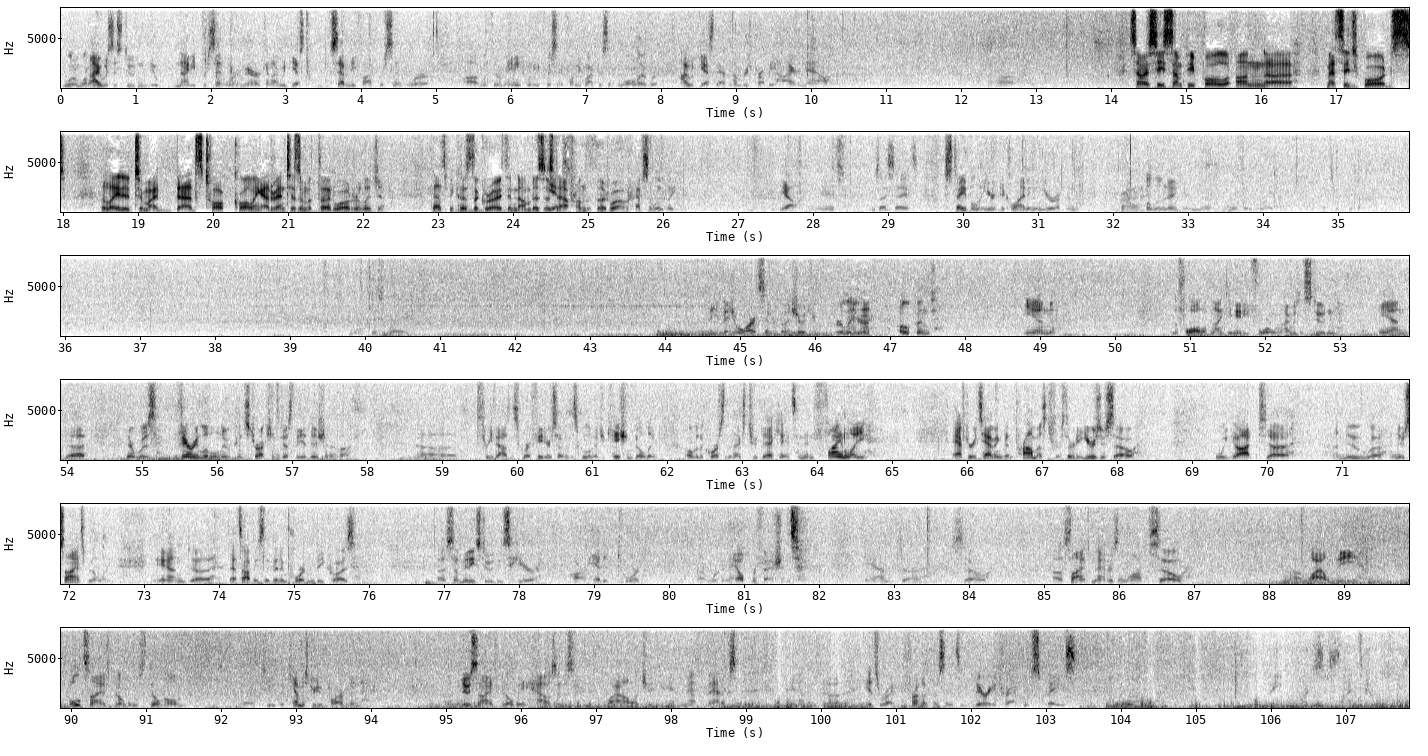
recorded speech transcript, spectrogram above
When, when I was a student, 90% were American. I would guess 75% were, uh, with the remaining 20%, 25% from all over. I would guess that number is probably higher now. so I see some people on uh, message boards related to my dad's talk calling Adventism a third world religion. That's because the growth in numbers is Yes. now from the third world. Absolutely. Yeah, I mean, it's, as I say, it's stable here, declining in Europe, and Right. ballooning in, uh, in the third world. This way. The Visual Arts Center that I showed you earlier Mhm. opened in the fall of 1984 when I was a student, and uh, there was very little new construction, just the addition of a 3,000 square feet or so to the School of Education building over the course of the next two decades. And then finally, after it's having been promised for 30 years or so, we got uh, a new uh, a new science building, and uh, that's obviously been important because uh, so many students here are headed toward uh, work in the health professions, and uh, so science matters a lot. So while the old science building is still home uh, to the chemistry department, uh, the new science building houses biology and mathematics, and uh, it's right in front of us, and it's a very attractive space. Main price science complex.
